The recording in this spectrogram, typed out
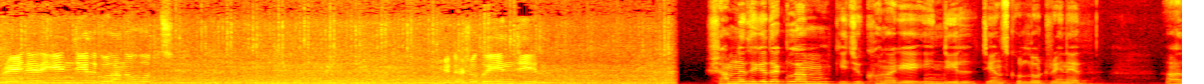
ট্রেনের ইঞ্জিন ঘোরানো হচ্ছে। এটা শুধু ইঞ্জিন। সামনে থেকে দেখলাম কিছুক্ষণ আগে ইঞ্জিল চেঞ্জ করল ট্রেনের। আর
